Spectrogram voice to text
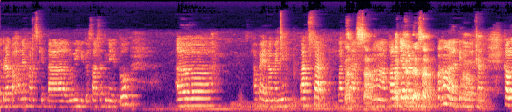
beberapa hal yang harus kita lalui gitu. Salah satunya itu eh apa ya namanya? Latsar. Latsar. Nah, kalau zaman dasar. Ah, ah, latihan Ah, dasar. Kalau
